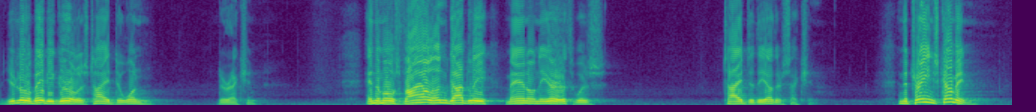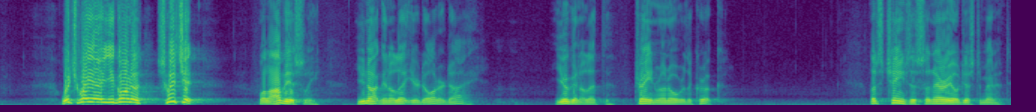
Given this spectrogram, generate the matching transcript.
your little baby girl, is tied to one direction. And the most vile, ungodly man on the earth was tied to the other section. And the train's coming. Which way are you going to switch it? Well, obviously, you're not going to let your daughter die. You're going to let the train run over the crook. Let's change the scenario just a minute.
